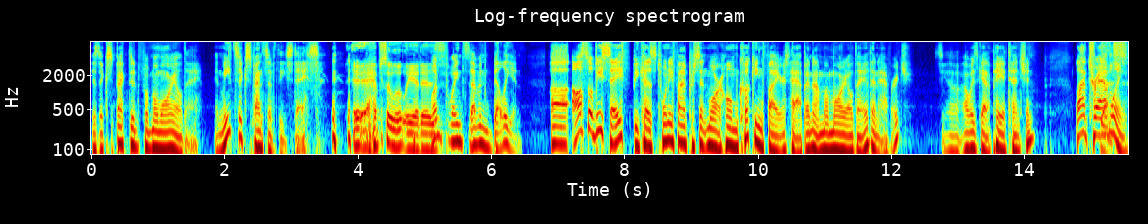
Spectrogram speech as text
is expected for Memorial Day. And meat's expensive these days. It- absolutely, it is. 1.7 billion. Uh, also be safe because 25% more home cooking fires happen on Memorial Day than average. So you always got to pay attention. A lot of traveling. Yes.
